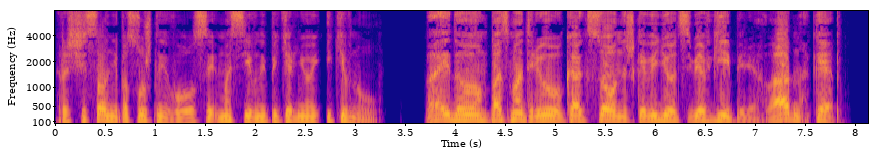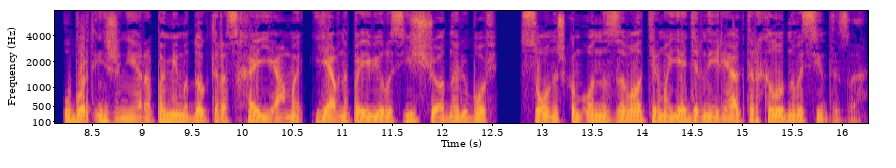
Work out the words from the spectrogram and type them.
расчесал непослушные волосы массивной пятерней и кивнул. «Пойду посмотрю, как солнышко ведет себя в гипере, ладно, Кэп?» У борт-инженера, помимо доктора Схайямы, явно появилась еще одна любовь. Солнышком он называл термоядерный реактор холодного синтеза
